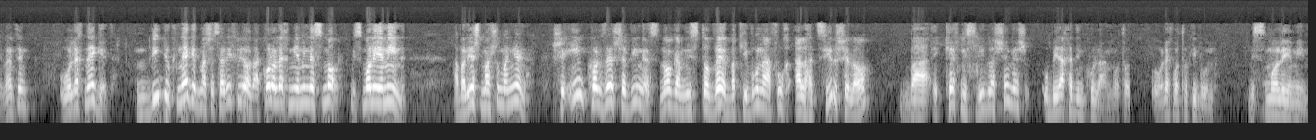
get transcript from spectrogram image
הבנתם? הוא הולך נגד. בדיוק נגד מה שצריך להיות. הכל הולך מימין לשמאל, משמאל לימין. אבל יש משהו מעניין. שעם כל זה שווינס נוגה מסתובב בכיוון ההפוך על הציר שלו, בהיקף מסביב לשמש הוא ביחד עם כולם, באותו, הוא הולך באותו כיוון, משמאל לימין.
